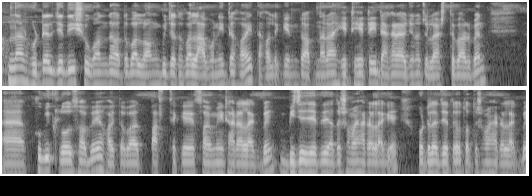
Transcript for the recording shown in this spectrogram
আপনার হোটেল যদি সুগন্ধা অথবা লং বিচ অথবা লাবণীতে হয়, তাহলে কিন্তু আপনারা হেঁটে হেঁটেই ঢাকার আয়োজনে চলে আসতে পারবেন। খুবই ক্লোজ হবে, হয়তোবা পাঁচ থেকে ছয় মিনিট হাঁটা লাগবে। বিজে যেতে যত সময় হাঁটা লাগে হোটেলে যেতেও তত সময় হাঁটা লাগবে।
